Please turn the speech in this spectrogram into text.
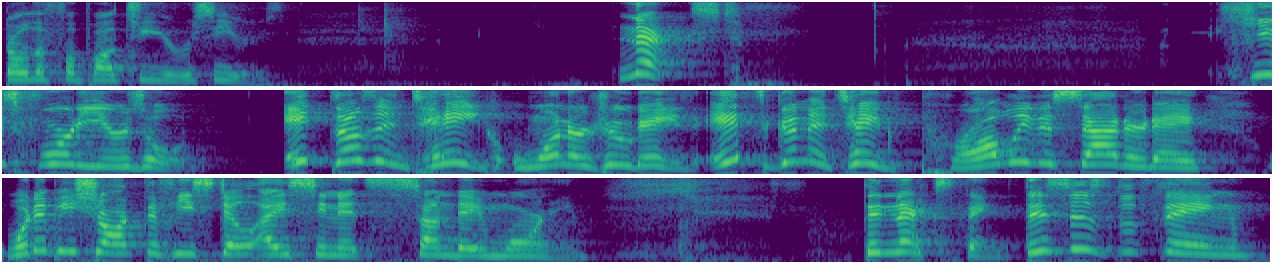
throw the football to your receivers. Next, he's 40 years old it doesn't take one or two days. It's gonna take probably the Saturday. Wouldn't be shocked if he's still icing it Sunday morning. The next thing. This is the thing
